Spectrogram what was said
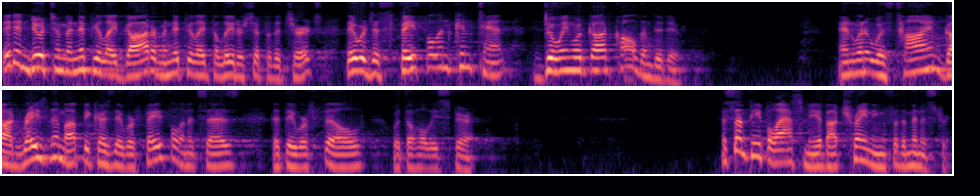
They didn't do it to manipulate God or manipulate the leadership of the church. They were just faithful and content doing what God called them to do. And when it was time, God raised them up because they were faithful and it says that they were filled with the Holy Spirit. Now some people ask me about training for the ministry.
